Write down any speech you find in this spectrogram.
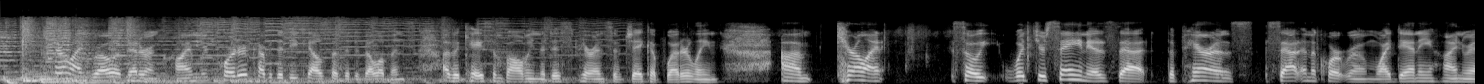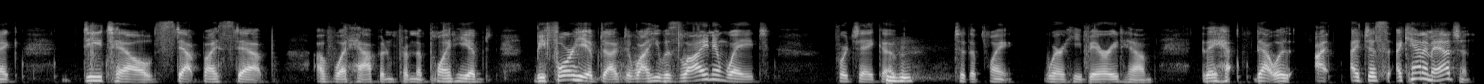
Caroline Lowe, a veteran crime reporter, covered the details of the developments of the case involving the disappearance of Jacob Wetterling. Um, Caroline, so what you're saying is that the parents sat in the courtroom while Danny Heinrich detailed step by step of what happened from the point he ab- before he abducted, while he was lying in wait for Jacob, mm-hmm. to the point where he buried him. They ha- that was I, I just I can't imagine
